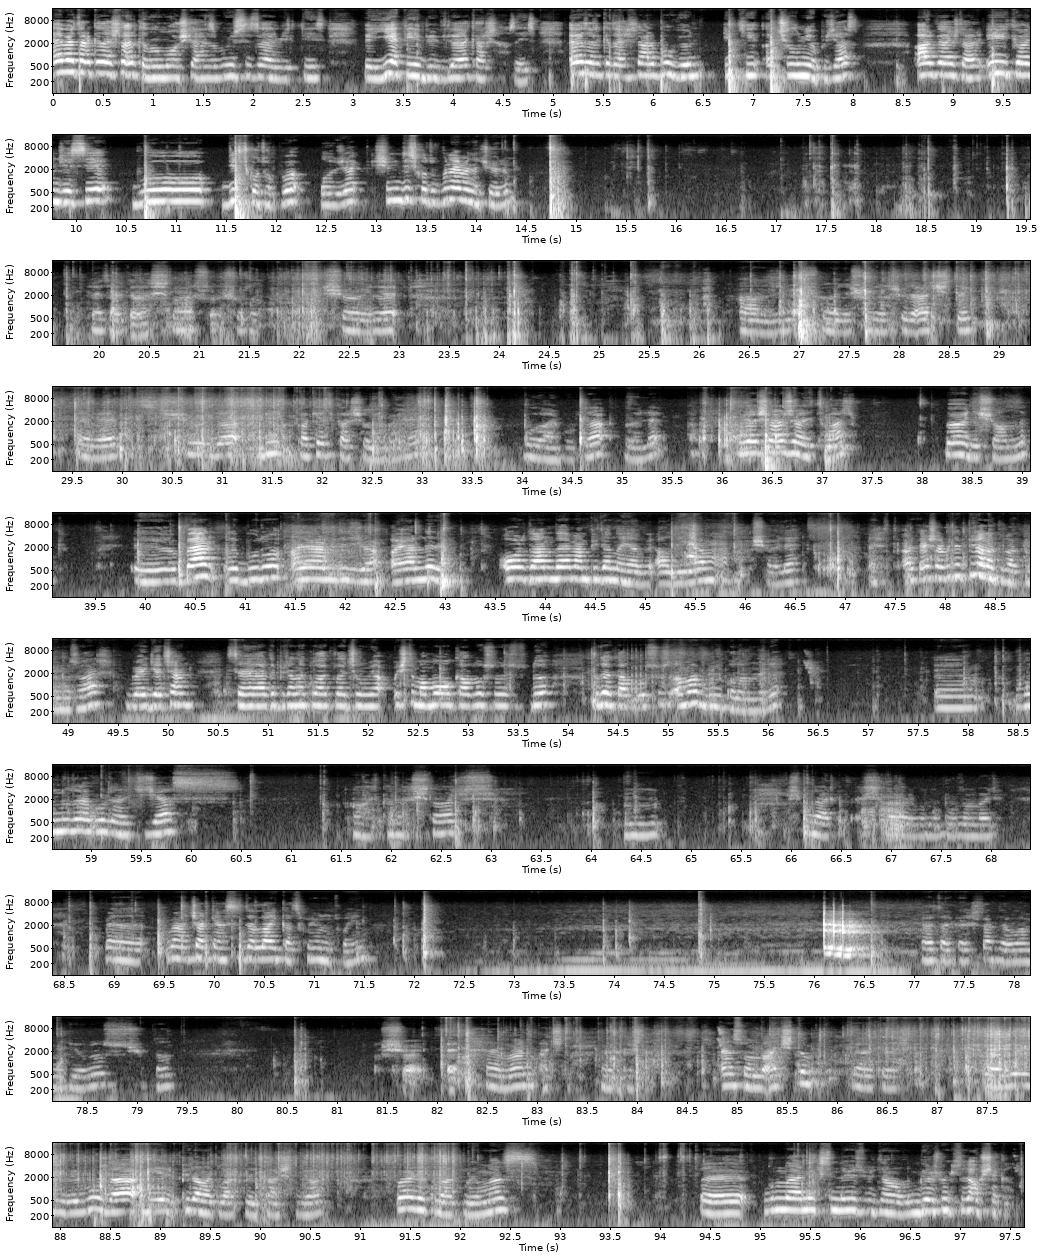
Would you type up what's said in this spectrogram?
Evet arkadaşlar kanalıma hoş geldiniz. Bugün sizlerle birlikteyiz ve yepyeni bir videoya karşınızdayız. Evet arkadaşlar bugün iki açılım yapacağız. Arkadaşlar ilk öncesi bu disco topu olacak. Şimdi disco topunu hemen açıyorum. Evet arkadaşlar şöyle şurada şöyle azıcık şöyle şöyle şöyle açtık. Evet. Şurada bir paket karşılıyor böyle. Bu var burada. Böyle. Burada şarj aleti var. Böyle şu anlık. Ee, ben e, bunu ayarlayacağım. Ayarlarım. Oradan da hemen planaya alayım. Şöyle. Evet. Arkadaşlar bir de plana kulaklığımız var. Böyle geçen senelerde plana kulaklığı açılımı yapmıştım ama o kablosuzdu. Bu da kablosuz ama büyük olanları. Ee, da buradan açacağız. Arkadaşlar. Hmm. Şimdi arkadaşlar bunu buradan böyle. Ben, ben açarken siz de like atmayı unutmayın. Evet arkadaşlar devam ediyoruz. Şuradan şöyle hemen açtım. Arkadaşlar. En sonunda açtım arkadaşlar gördüğünüz gibi burada bir pirana kulaklığı karşılıyor. Böyle kulaklığımız. Ee, bunların ikisini de 101'den aldım. Görüşmek üzere. Hoşçakalın.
